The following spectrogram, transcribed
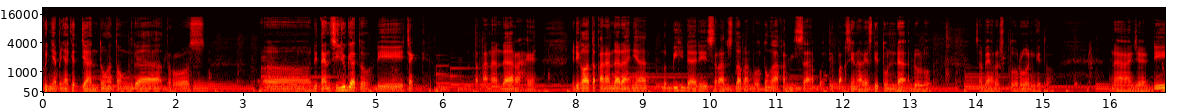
punya penyakit jantung atau enggak terus uh, ditensi juga tuh dicek tekanan darah ya jadi kalau tekanan darahnya lebih dari 180 tuh nggak akan bisa buat divaksin harus ditunda dulu. Sampai harus turun gitu. Nah jadi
